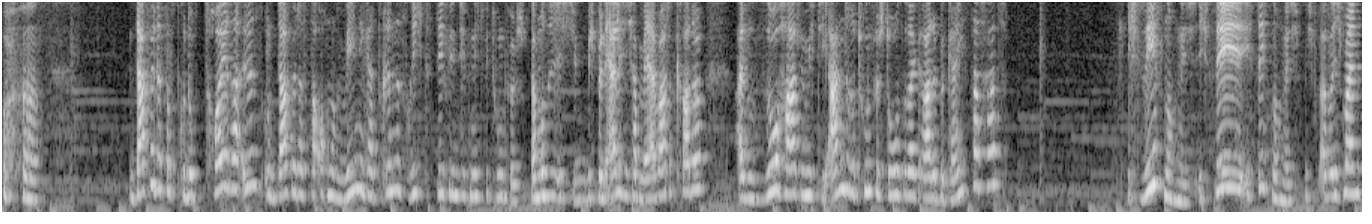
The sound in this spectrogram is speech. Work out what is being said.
dafür, dass das Produkt teurer ist und dafür, dass da auch noch weniger drin ist, riecht es definitiv nicht wie Thunfisch. Da muss ich, ich, ich bin ehrlich, ich habe mehr erwartet gerade. Also so hart, wie mich die andere Thunfischdose da gerade begeistert hat. Ich sehe es noch nicht. Ich sehe ich es noch nicht. Ich, also ich meine,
